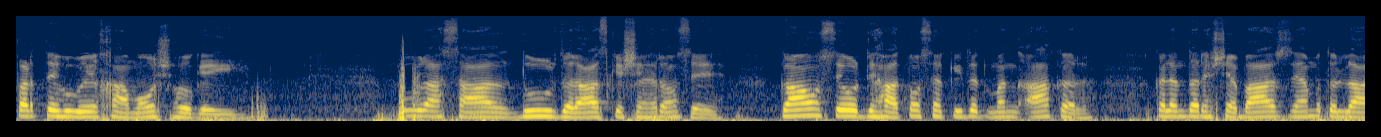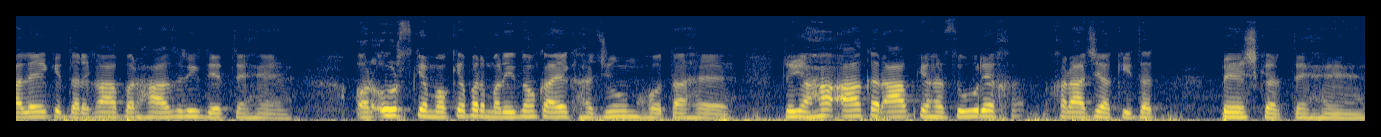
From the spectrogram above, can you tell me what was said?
پڑھتے ہوئے خاموش ہو گئی۔ پورا سال دور دراز کے شہروں سے، گاؤں سے اور دیہاتوں سے عقیدت مند آ کر کلندر شہباز رحمۃ اللہ علیہ کی درگاہ پر حاضری دیتے ہیں۔ اور عرس کے موقع پر مریضوں کا ایک ہجوم ہوتا ہے، جو یہاں آ کر آپ کے حضور خراج عقیدت پیش کرتے ہیں۔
